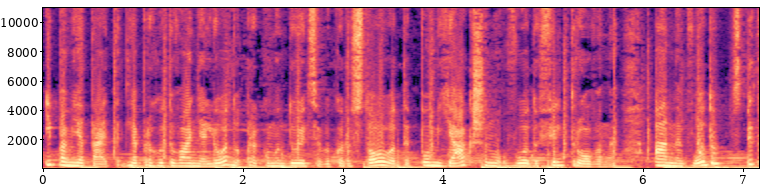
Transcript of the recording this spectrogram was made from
І пам'ятайте, для приготування льоду рекомендується використовувати пом'якшену воду фільтровану, а не воду з-під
